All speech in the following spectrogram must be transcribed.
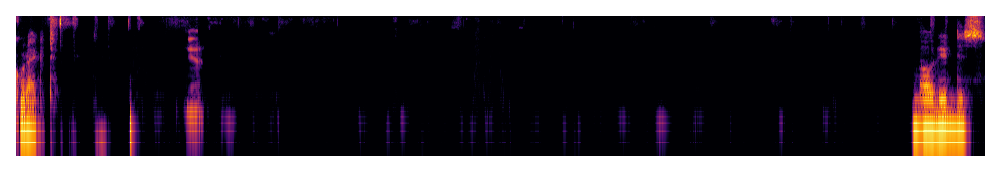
correct. Yeah. Now read this.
